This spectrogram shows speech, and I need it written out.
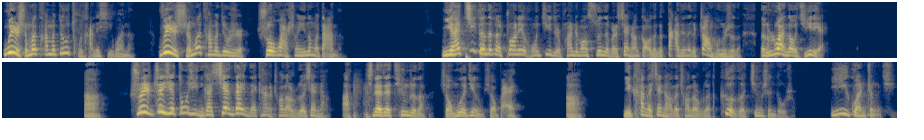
为什么他们都有吐痰的习惯呢？为什么他们就是说话声音那么大呢？你还记得那个庄烈红鸡腿旁这帮孙子把现场搞得跟搭的那个帐篷似的，那个乱到极点啊！所以这些东西，你看现在你再看看长岛哥现场啊，现在在听着呢，小墨镜、小白啊。”你看看现场的长岛哥，个个精神抖擞，衣冠整齐。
